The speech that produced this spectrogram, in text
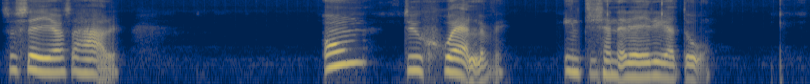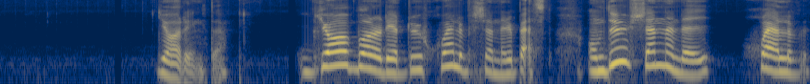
Så säger jag så här. Om du själv inte känner dig redo Gör det inte. Gör bara det du själv känner är bäst. Om du känner dig själv,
